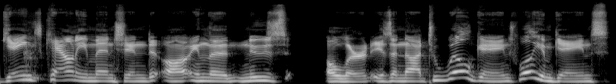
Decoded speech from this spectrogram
Gaines County mentioned uh, in the news alert is a nod to Will Gaines, William Gaines,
